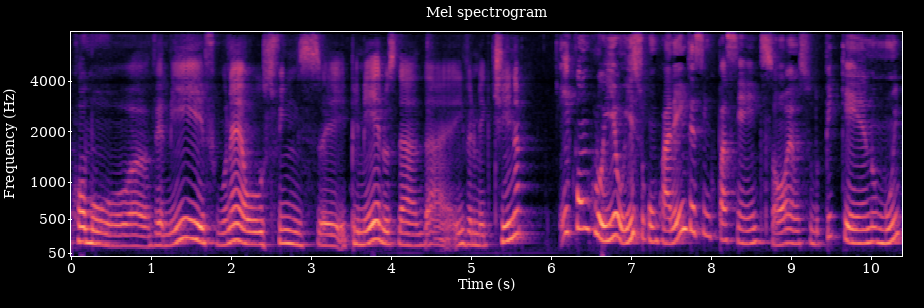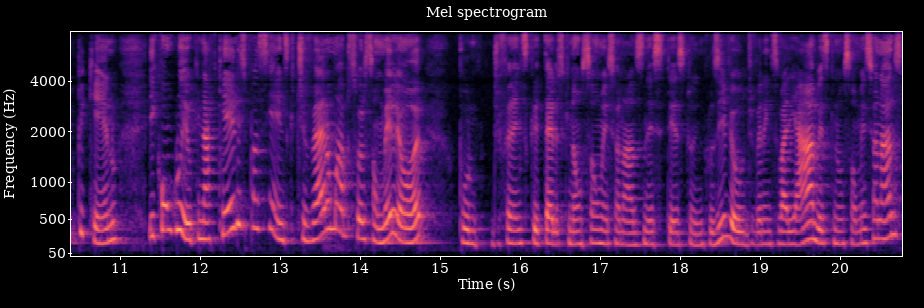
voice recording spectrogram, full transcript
como uh, vermífugo, né, os fins eh, primeiros da, da ivermectina, e concluiu isso com 45 pacientes só, é um estudo pequeno, muito pequeno, e concluiu que naqueles pacientes que tiveram uma absorção melhor, por diferentes critérios que não são mencionados nesse texto, inclusive, ou diferentes variáveis que não são mencionados,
